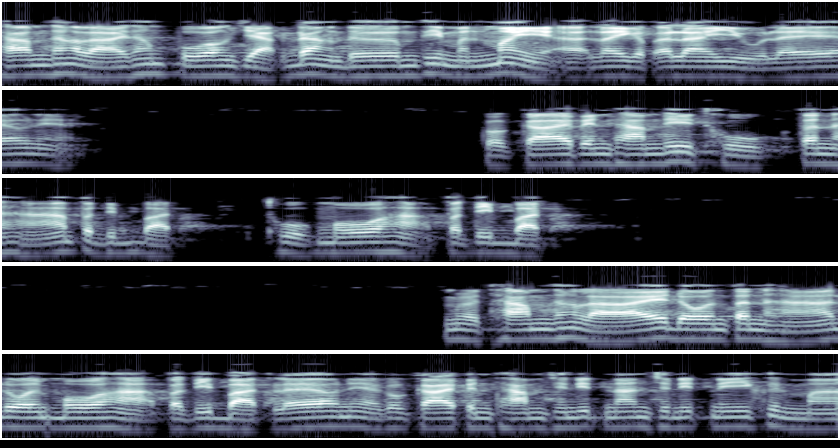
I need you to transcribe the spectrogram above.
ทำทั้งหลายทั้งปวงจากดั้งเดิมที่มันไม่อะไรกับอะไรอยู่แล้วเนี่ย ก็กลายเป็นธรรมที่ถูกตัณหาปฏิบัติ ถูกโมหะปฏิบัติ เมื่อธรรมทั้งหลายโดนตัณหาโดนโมหะปฏิบัติแล้วเนี่ยก็กลายเป็นธรรมชนิดนั้นชนิดนี้ขึ้นมา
